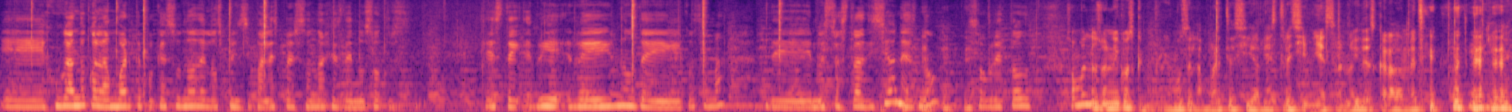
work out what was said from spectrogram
eh, jugando con la muerte, porque es uno de los principales personajes de nosotros. Este, re- reírnos de, ¿cómo se llama? de nuestras tradiciones, ¿no? Sobre todo. Somos los únicos que nos reímos de la muerte así a diestra y siniestra, ¿no? Y descaradamente. que,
